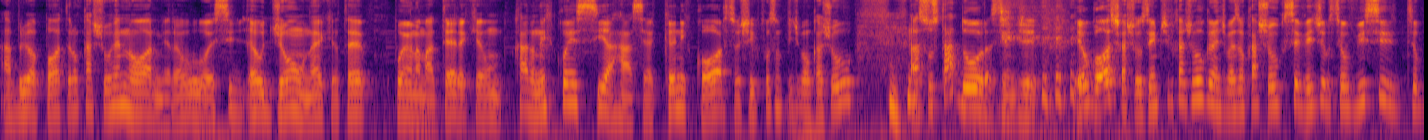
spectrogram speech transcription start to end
Abriu a porta, era um cachorro enorme. Era o, esse, é o John, né? Que até ponho na matéria, que é um. Cara, eu nem conhecia a raça, é cane corso. Achei que fosse um pitbull, um cachorro assustador, assim. De, eu gosto de cachorro, sempre tive cachorro grande, mas é um cachorro que você vê, de, se eu visse. Se eu,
